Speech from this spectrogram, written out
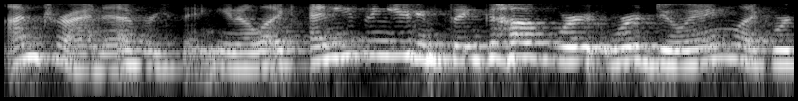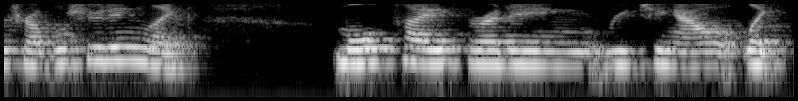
I'm trying everything, you know, like anything you can think of, we're we're doing, like we're troubleshooting, like multi-threading reaching out like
